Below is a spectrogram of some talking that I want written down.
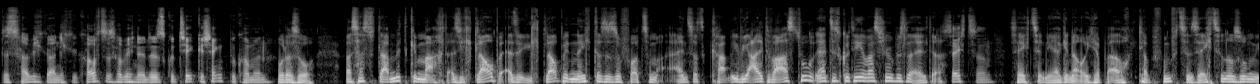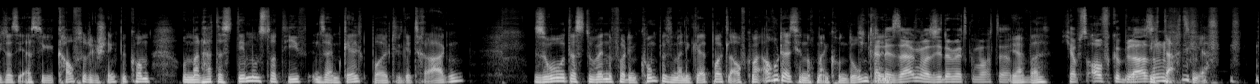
Das habe ich gar nicht gekauft, das habe ich in der Diskothek geschenkt bekommen. oder so. Was hast du da mitgemacht? Also ich glaube, also ich glaube nicht, dass es sofort zum Einsatz kam. Wie alt warst du? Ja, Diskothek warst du schon ein bisschen älter. 16. 16, ja genau. Ich habe auch, ich glaube 15, 16 oder so, mich das erste gekauft oder geschenkt bekommen und man hat das demonstrativ in seinem Geldbeutel getragen. So, dass du, wenn du vor den Kumpels meine Geldbeutel aufgemacht oh, da ist ja noch mein Kondom Ich kann dir drin. sagen, was ich damit gemacht habe. Ja, was? Ich habe es Ich aufgeblasen. dachte mir.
